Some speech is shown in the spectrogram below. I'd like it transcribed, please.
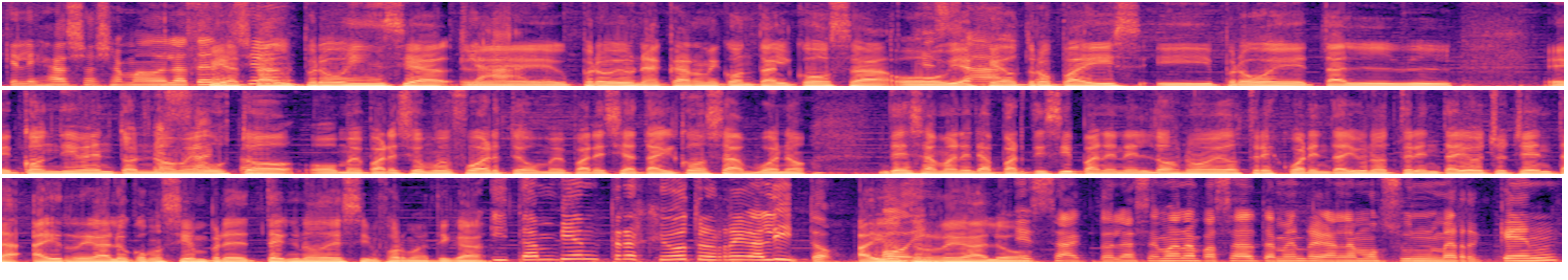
que les haya llamado la Fui a atención. tal provincia, Claro. eh, probé una carne con tal cosa, o Exacto. viajé a otro país y probé tal eh, condimento, no me gustó, o me pareció muy fuerte, o me parecía tal cosa. Bueno, de esa manera participan en el 2923 41 3880. Hay regalo, como siempre, de Tecnodes Informática. Y también traje otro regalito. Hay hoy. otro regalo. Exacto. La semana pasada también regalamos un merquén.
